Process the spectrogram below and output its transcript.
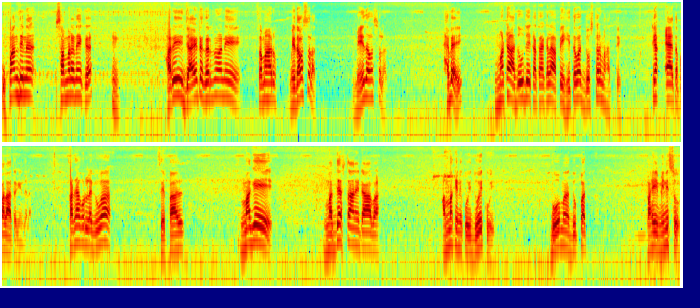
උපන්දින සමරණ එක හරි ජයට කරනවනේ සමහරු. මේ දවස්වලත්. මේ දවස්වලත්. හැබැයි මට අදවදේ කතා කළ අපේ හිතවත් දොස්තර මහත්තේ ටියක් ඈත පලාතකින්දලා කතා කොර ලැගවා සෙපල් මගේ මධ්‍යස්ථානයට ආව. අම්ම කෙනෙකුයි දුවෙකුයි. බෝම දුප්පත් පහේ මිනිස්සු.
